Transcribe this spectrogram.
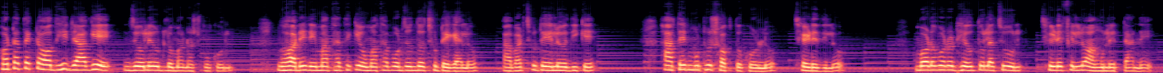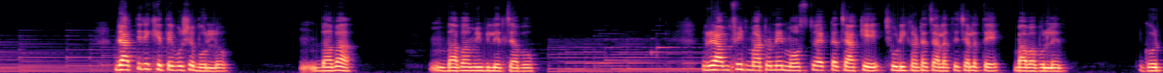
হঠাৎ একটা অধীর রাগে জ্বলে উঠল মানস মুকুল। ঘরের এ মাথা থেকে ও মাথা পর্যন্ত ছুটে গেল, আবার ছুটে এলো এদিকে। হাতের মুঠো শক্ত করল, ছেড়ে দিল। বড় বড় ঢেউ তোলা চুল ছিঁড়ে ফেলল আঙুলের টানে। রাত্রিরে খেতে বসে বলল, বাবা বাবা, আমি বিলেত যাব। গ্রামফিট মাটনের মস্ত একটা চাকে ছুরি কাঁটা চালাতে চালাতে বাবা বললেন, গুড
